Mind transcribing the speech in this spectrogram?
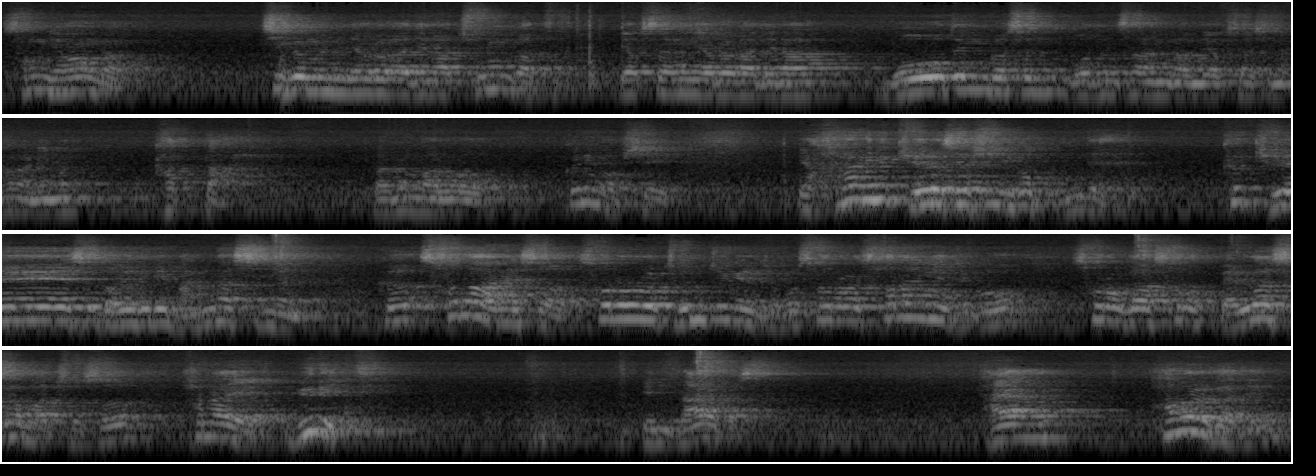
성령은 같고 지금은 여러 가지나 주는 같은 역사는 여러 가지나 모든 것은 모든 사람 가운데 역사하시는 하나님은 같다 라는 말로 끊임없이 야, 하나님의 교회를 세우신 이유가 뭔데? 그 교회에서 너희들이 만났으면 그 서로 안에서 서로를 존중해주고 서로를 사랑해주고 서로가 서로 밸런스가 맞춰서 하나의 unity in diversity 다양함을 가진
